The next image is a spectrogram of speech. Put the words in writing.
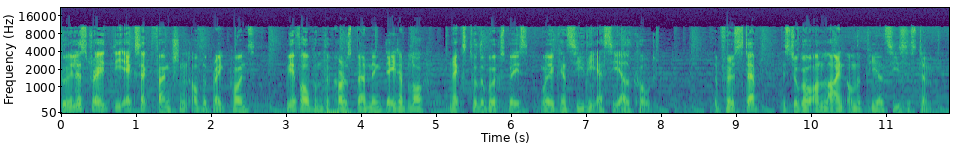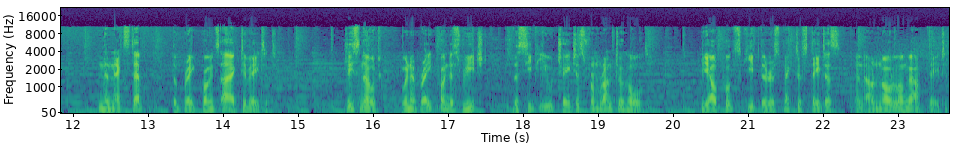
To illustrate the exact function of the breakpoints, we have opened the corresponding data block next to the workspace where you can see the SCL code. The first step is to go online on the PLC system. In the next step, the breakpoints are activated. Please note, when a breakpoint is reached, the CPU changes from run to hold. The outputs keep their respective status and are no longer updated.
